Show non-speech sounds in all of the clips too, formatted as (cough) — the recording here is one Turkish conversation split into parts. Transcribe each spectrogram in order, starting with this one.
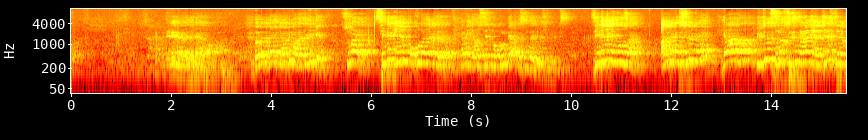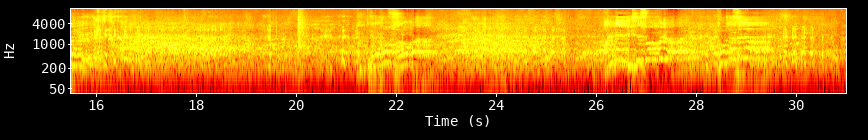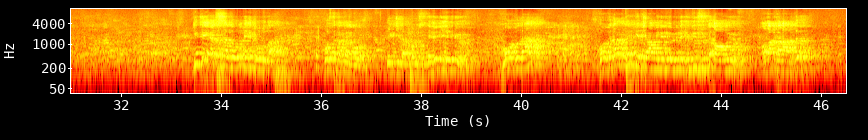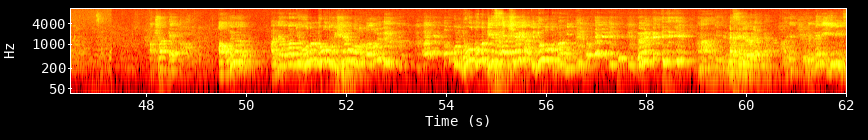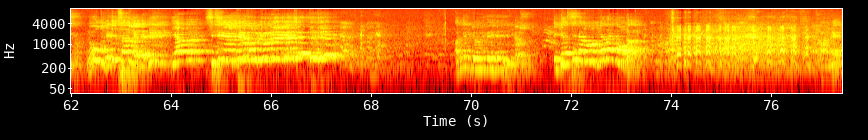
Benim evde telefon var. Öğretmen döndü bana dedi ki, Sunay, senin evin okula yakın. Hemen Yavuz Selim'in okulun bir arkasındaydı bizim evimiz. Zeynep'in evi uzak. Polis eve gidemiyor. Korkudan, korkudan Tekke Camii'nin önündeki düzlükte ağlıyor. Hava karardı. Akşam Döndü beni ne dedi biliyor musun? E gelsinler oğlum, ne var bunda? Anne,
